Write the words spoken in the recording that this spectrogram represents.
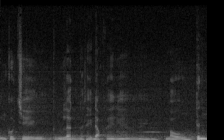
Có một câu chuyện có một lần nó thầy đọc cái, cái mẫu tinh.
